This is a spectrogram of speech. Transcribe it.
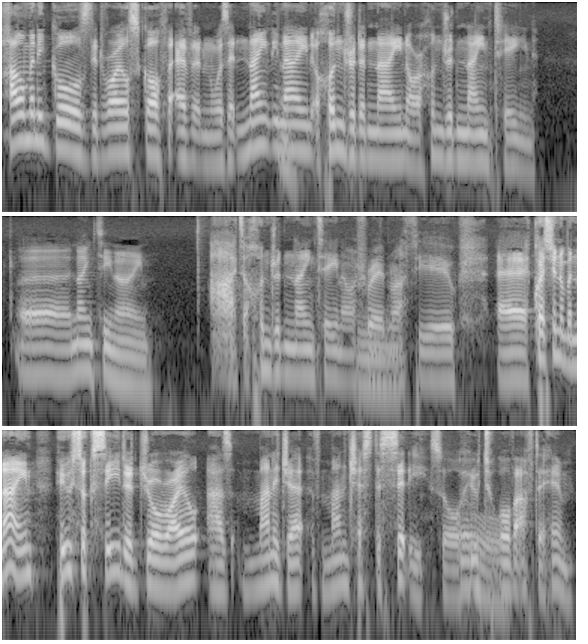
How many goals did Royle score for Everton? Was it 99, 109, or 119? Uh, 99. Ah, it's 119, I'm afraid, Matthew. Uh, question number nine Who succeeded Joe Royle as manager of Manchester City? So, who took Oh. over after him?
